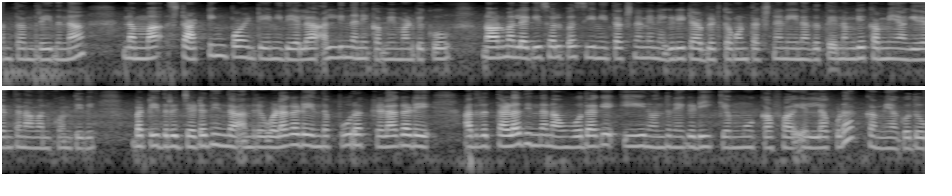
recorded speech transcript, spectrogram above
ಅಂತಂದರೆ ಇದನ್ನು ನಮ್ಮ ಸ್ಟಾರ್ಟಿಂಗ್ ಪಾಯಿಂಟ್ ಏನಿದೆಯಲ್ಲ, ಅಲ್ಲಿಂದನೇ ಕಮ್ಮಿ ಮಾಡಬೇಕು. ನಾರ್ಮಲಾಗಿ ಸ್ವಲ್ಪ ಸೀನಿ ತಕ್ಷಣವೇ ನೆಗಡಿ ಟ್ಯಾಬ್ಲೆಟ್ ತೊಗೊಂಡ ತಕ್ಷಣ ಏನಾಗುತ್ತೆ, ನಮಗೆ ಕಮ್ಮಿ ಆಗಿದೆ ಅಂತ ನಾವು ಅಂದ್ಕೊತೀವಿ ಬಟ್ ಇದರ ಜಡದಿಂದ ಅಂದರೆ ಒಳಗಡೆಯಿಂದ ಪೂರ ಕೆಳಗಡೆ, ಅದರ ತಳದಿಂದ ನಾವು ಹೋದಾಗೆ ಒಂದು ನೆಗಡಿ, ಕೆಮ್ಮು, ಕಫ ಎಲ್ಲ ಕೂಡ ಕಮ್ಮಿ ಆಗೋದು.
